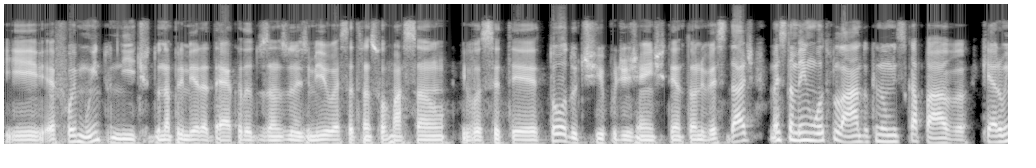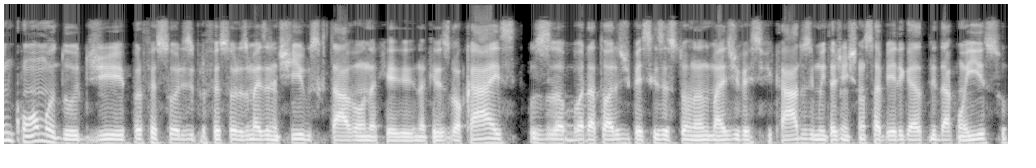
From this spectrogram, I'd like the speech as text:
e é, foi muito nítido na primeira década dos anos 2000 essa transformação e você ter todo tipo de gente dentro da universidade, mas também um outro lado que não me escapava, que era o incômodo de professores e professoras mais antigos que estavam naquele, naqueles locais, os laboratórios de pesquisa se tornando mais diversificados e muita gente não sabia lidar, lidar com isso.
